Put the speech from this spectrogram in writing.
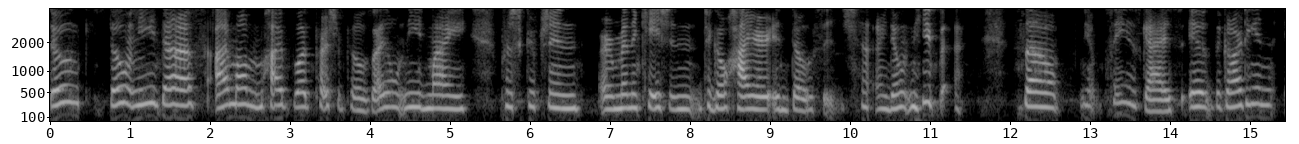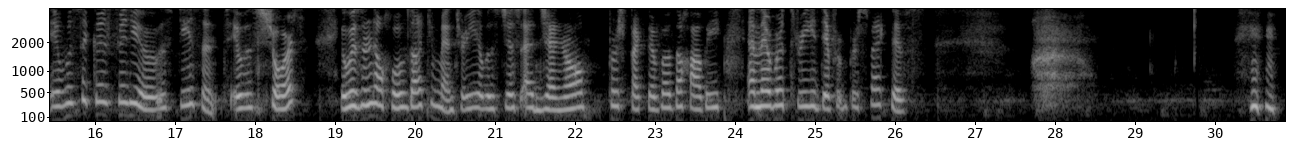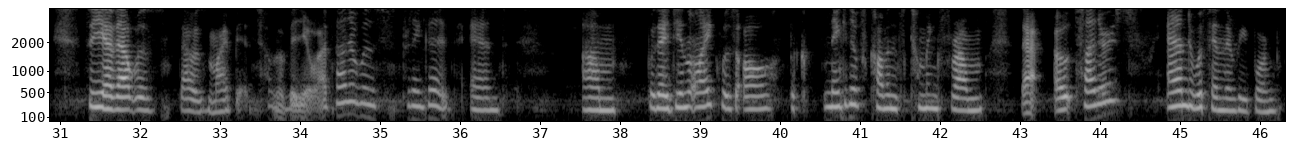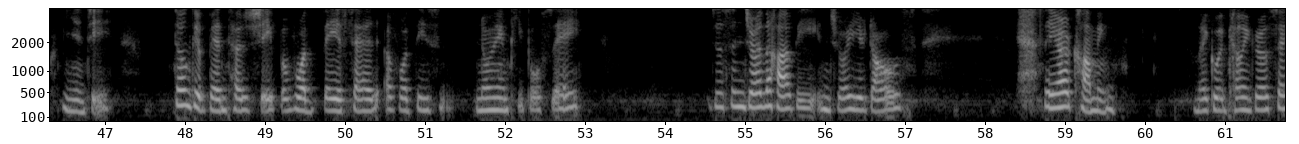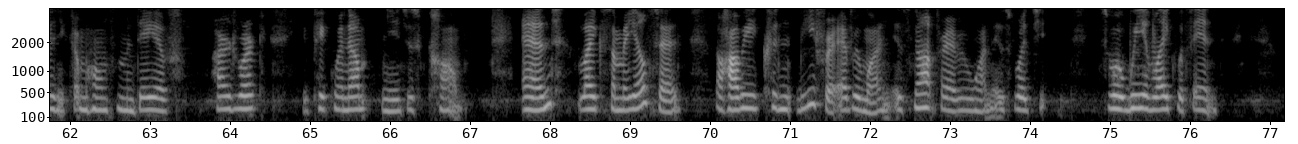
Don't don't need that. I'm on high blood pressure pills. I don't need my prescription or medication to go higher in dosage. I don't need that. So, you know, please guys, it, The Guardian, it was a good video. It was decent. It was short. It wasn't a whole documentary. It was just a general perspective of the hobby. And there were three different perspectives. so yeah, that was that was my bit on the video. I thought it was pretty good, and um, what I didn't like was all the negative comments coming from the outsiders and within the reborn community. Don't get bent out of shape of what they said, of what these knowing people say. Just enjoy the hobby, enjoy your dolls. They are coming. Like what Kelly Girl said, you come home from a day of hard work, you pick one up, and you just calm. And like somebody else said, the hobby couldn't be for everyone. It's not for everyone. It's what you, it's what we like within.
